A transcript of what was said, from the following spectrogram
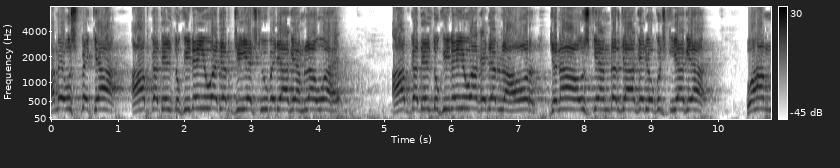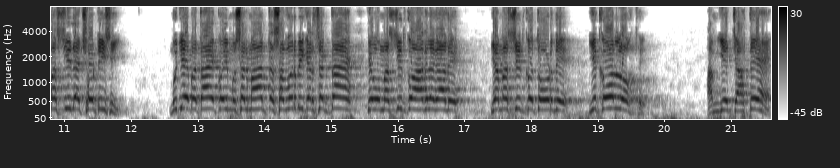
हमें उस पर क्या? आपका दिल दुखी नहीं हुआ जब जीएचक्यू पे जाके हमला हुआ है? आपका दिल दुखी नहीं हुआ कि जब लाहौर जना हाउस के अंदर जाके जो कुछ किया गया, वहाँ मस्जिद है छोटी सी। मुझे बताए, कोई मुसलमान तस्वर भी कर सकता है कि वो मस्जिद को आग लगा दे या मस्जिद को तोड़ दे? ये कौन लोग थे? हम ये चाहते हैं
